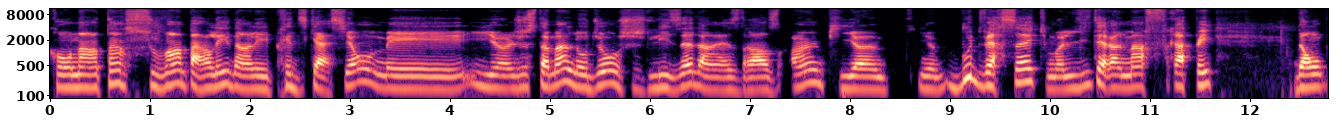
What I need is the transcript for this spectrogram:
qu'on entend souvent parler dans les prédications, mais il y a justement, l'autre jour, je lisais dans Esdras 1, puis il y, a un, bout de verset qui m'a littéralement frappé. Donc,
